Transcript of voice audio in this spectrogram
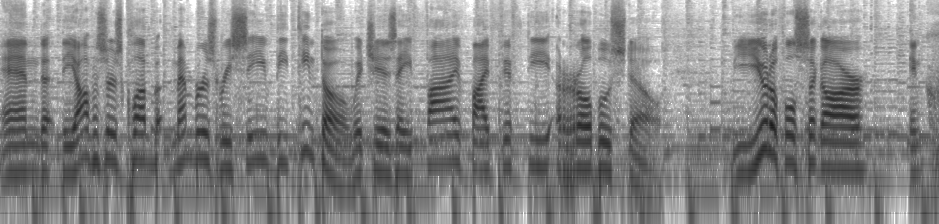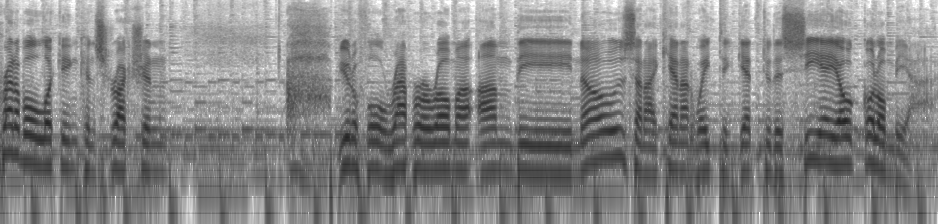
and the Officers Club members receive the Tinto, which is a five by fifty Robusto. Beautiful cigar, incredible looking construction. Ah, beautiful wrapper aroma on the nose, and I cannot wait to get to the CAO Colombia.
